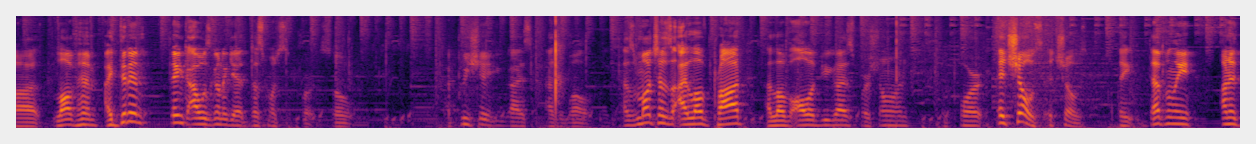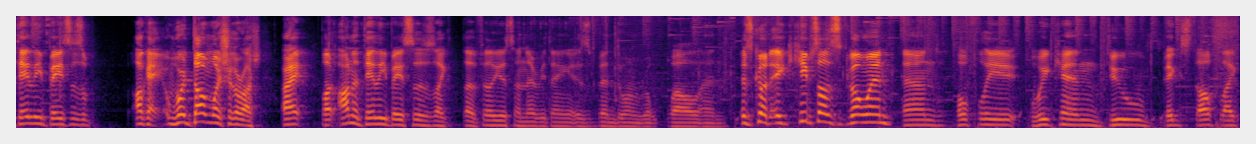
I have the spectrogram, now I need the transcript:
Uh, love him. I didn't think I was gonna get this much support, so I appreciate you guys as well. As much as I love Prod, I love all of you guys for showing support. It shows. It shows. Like definitely on a daily basis. Okay, we're done with Sugar Rush. All right, but on a daily basis, like the affiliates and everything has been doing real well, and it's good. It keeps us going, and hopefully we can do big stuff like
